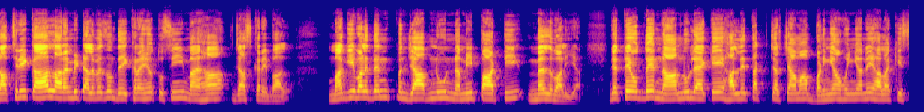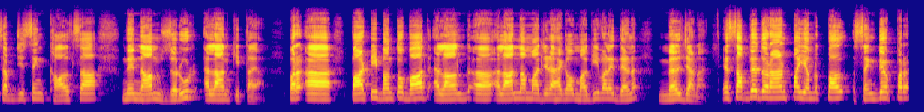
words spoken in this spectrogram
ਸਤਿ ਸ਼੍ਰੀ ਅਕਾਲ ਆਰਐਮਬੀ ਟੈਲੀਵਿਜ਼ਨ ਦੇਖ ਰਹੇ ਹੋ ਤੁਸੀਂ, ਮੈਂ ਹਾਂ ਜਸ ਕਰੇਵਾਲ ਮਾਗੀ ਵਾਲੇ ਦਿਨ ਪੰਜਾਬ ਨੂੰ ਨਵੀਂ ਪਾਰਟੀ ਮਿਲਣ ਵਾਲੀ ਆ। ਜਿੱਥੇ ਉਹਦੇ ਨਾਮ ਨੂੰ ਲੈ ਕੇ ਹਾਲੇ ਤੱਕ ਚਰਚਾਵਾਂ ਬਣੀਆਂ ਹੋਈਆਂ ਨੇ, ਹਾਲਾਂਕਿ ਸਰਬਜੀਤ ਸਿੰਘ ਖਾਲਸਾ ਨੇ ਨਾਮ ਜ਼ਰੂਰ ਐਲਾਨ ਕੀਤਾ ਆ। ਪਰ ਪਾਰਟੀ ਬਣ ਤੋਂ ਬਾਅਦ ਐਲਾਨ ਐਲਾਨਨਾਮਾ ਜਿਹੜਾ ਹੈਗਾ ਉਹ ਮਾਗੀ ਵਾਲੇ ਦਿਨ ਮਿਲ ਜਾਣਾ ਹੈ। ਇਸ ਸਭ ਦੇ ਦੌਰਾਨ ਭਾਈ ਅਮਰਤਪਾਲ ਸਿੰਘ ਦੇ ਉੱਪਰ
